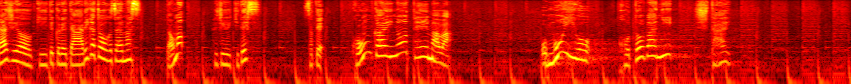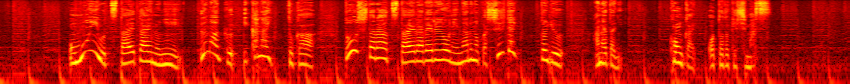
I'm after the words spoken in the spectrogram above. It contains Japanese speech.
ラジオを聴いてくれてありがとうございます。どうも、藤幸です。さて、今回のテーマは、思いを言葉にしたい。思いを伝えたいのにうまくいかないとか、どうしたら伝えられるようになるのか知りたいというあなたに今回お届けします。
